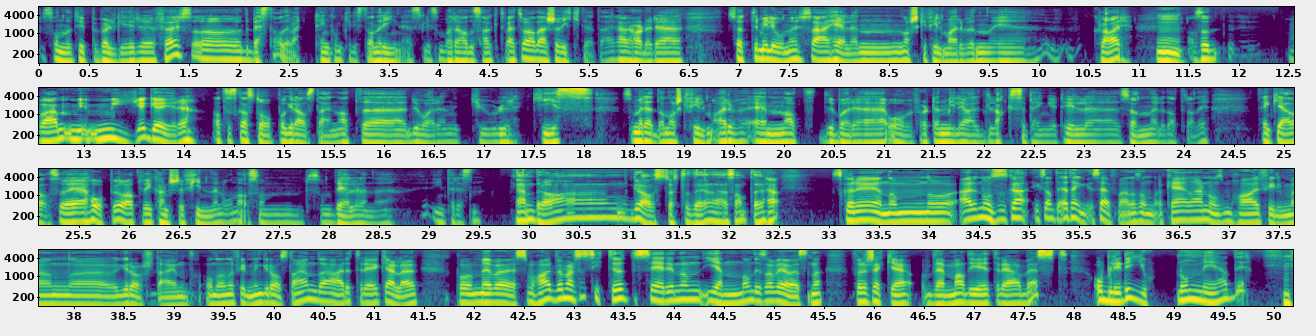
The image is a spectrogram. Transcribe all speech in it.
sånne type bølger eh, før. Så det beste hadde vært Tenk om Christian Ringnes liksom bare hadde sagt vet du hva, det er så viktig dette her. Her har dere 70 millioner, så er hele den norske filmarven i, klar. Mm. Altså, hva er my mye gøyere at det skal stå på gravsteinen at uh, du var en kul kis som redda norsk filmarv, enn at du bare overførte en milliard laksepenger til eh, sønnen eller dattera di. tenker jeg da. Så jeg håper jo at vi kanskje finner noen da, som, som deler denne interessen. Det er en bra gravstøtte, det. Det er sant, det. Ja. Skal du gjennom noe Er det noen som skal ikke sant? Jeg tenker, ser for meg det sånn Ok, det er noen som har filmen uh, Gråstein. Og denne filmen Gråstein, det er tre kjæler på- med VHS som har. Hvem er det som sitter og ser gjennom, gjennom disse VHS-ene for å sjekke hvem av de tre er best? Og blir det gjort noe med de?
